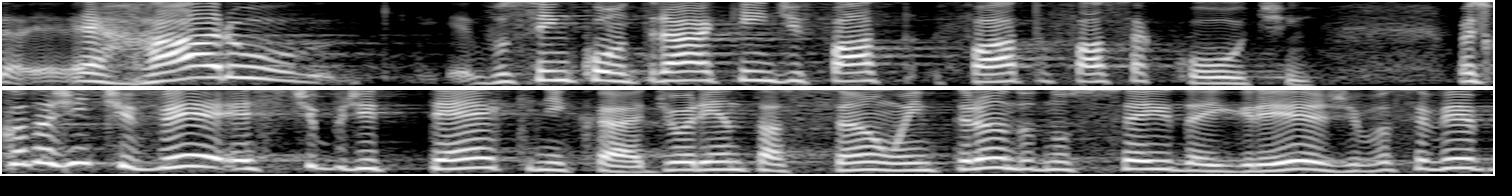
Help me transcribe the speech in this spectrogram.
é raro você encontrar quem de fato, fato faça coaching. Mas quando a gente vê esse tipo de técnica de orientação entrando no seio da igreja, você vê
